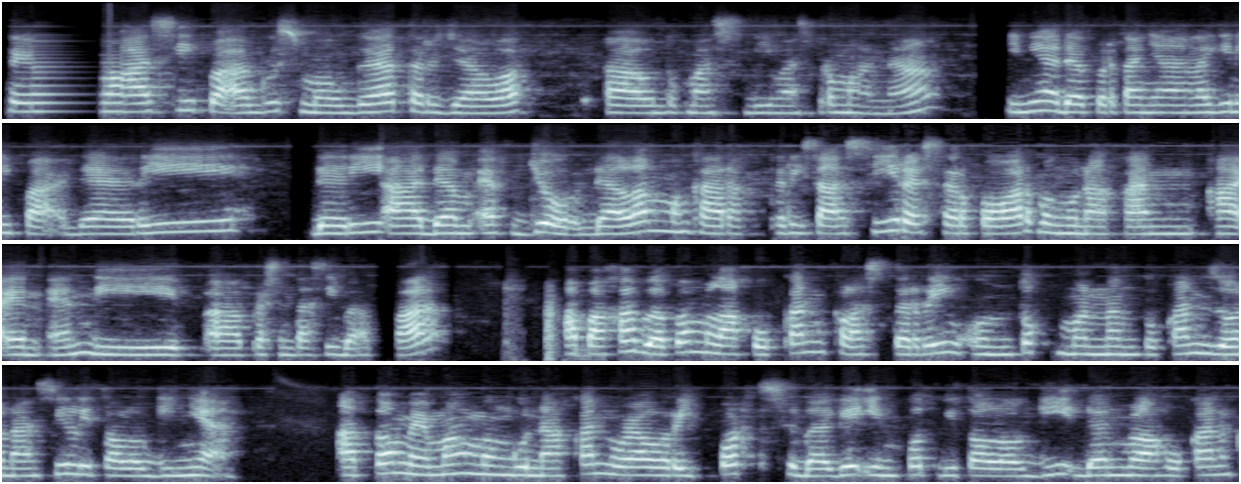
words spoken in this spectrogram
terima kasih Pak Agus. Semoga terjawab uh, untuk Mas Dimas Permana. Ini ada pertanyaan lagi nih Pak dari dari Adam F. Jo dalam mengkarakterisasi reservoir menggunakan ANN di uh, presentasi Bapak apakah Bapak melakukan clustering untuk menentukan zonasi litologinya? Atau memang menggunakan well report sebagai input litologi dan melakukan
